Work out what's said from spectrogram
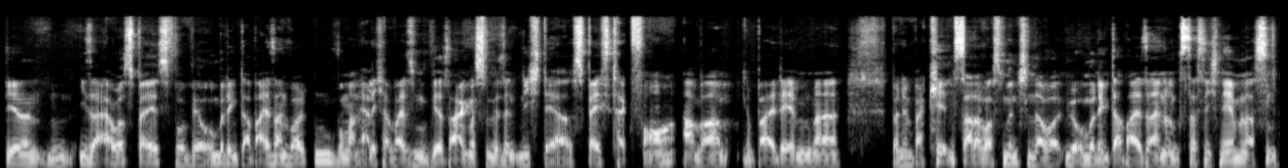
spielen ESA Aerospace, wo wir unbedingt dabei sein wollten, wo man ehrlicherweise wir sagen müssen, wir sind nicht der Space Tech Fonds, aber bei dem äh, bei dem Raketen-Startup aus München, da wollten wir unbedingt dabei sein und uns das nicht nehmen lassen,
